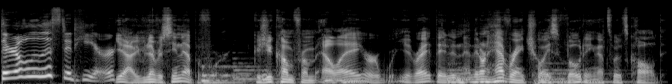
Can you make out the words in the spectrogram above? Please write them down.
They're all listed here. Yeah, you've never seen that before because you come from LA or right? They didn't. They don't have ranked choice voting. That's what it's called.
